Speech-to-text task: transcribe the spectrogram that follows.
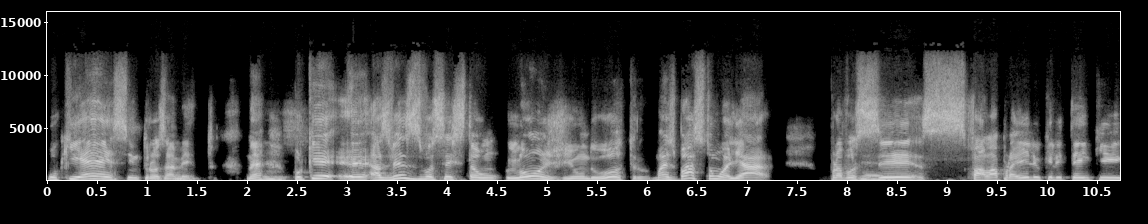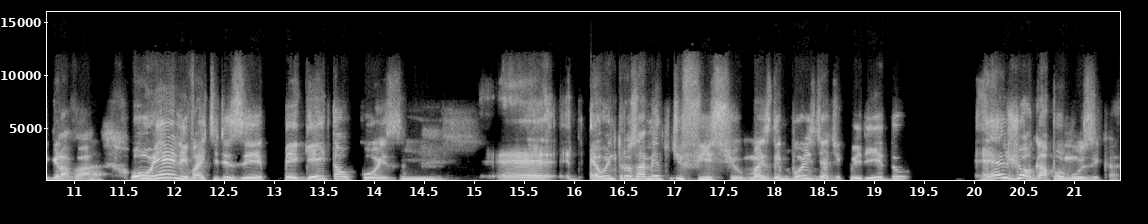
o que é esse entrosamento, né? Porque eh, às vezes vocês estão longe um do outro, mas basta um olhar para você é. falar para ele o que ele tem que gravar. Ah. Ou ele vai te dizer, peguei tal coisa. É, é um entrosamento difícil, mas depois uhum. de adquirido, é jogar por música.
